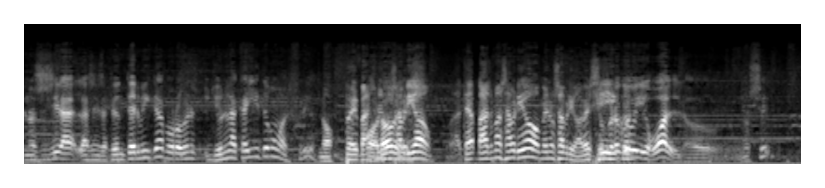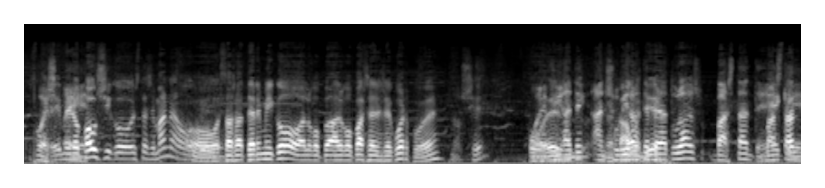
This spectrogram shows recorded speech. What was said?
No sé si la, la sensación térmica, por lo menos, yo en la calle tengo más frío. No, Pues vas menos abrigado. ¿Te- ¿Vas más abrigado o menos abrigado? A ver Yo si... creo que voy igual, no, no sé. Pues, ¿Eh, eh, menopáusico esta semana o, O estás atérmico o algo, algo pasa en ese cuerpo, ¿eh? No sé. Pues Joder, fíjate, han subido las temperaturas bastante. ¿eh? Bastante,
